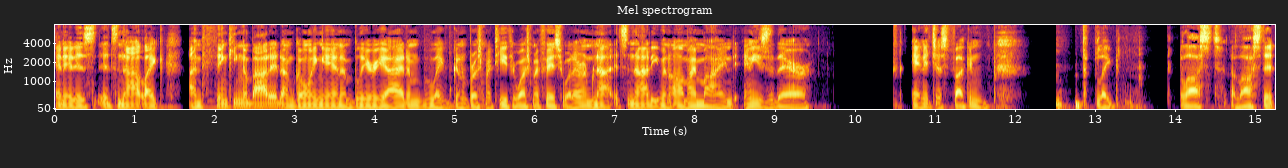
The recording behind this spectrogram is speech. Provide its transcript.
and it is it's not like i'm thinking about it i'm going in i'm bleary eyed i'm like gonna brush my teeth or wash my face or whatever i'm not it's not even on my mind and he's there and it just fucking like I lost i lost it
